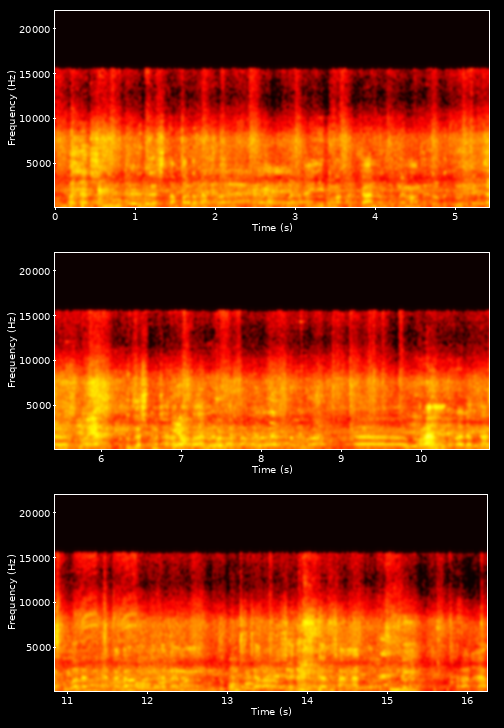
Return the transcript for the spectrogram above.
kepada seluruh petugas tanpa terkecuali. Nah ini dimaksudkan untuk memang betul-betul kita selaku petugas kemasyarakatan untuk eh, perang terhadap narkoba dan menyatakan bahwa kita memang mendukung secara serius dan sangat peduli terhadap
